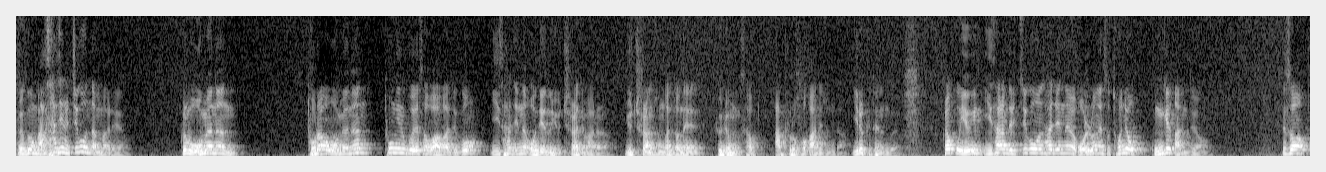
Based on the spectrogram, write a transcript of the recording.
그거 막 사진을 찍어 온단 말이에요. 그럼 오면은 돌아오면은 통일부에서 와가지고 이 사진은 어디에도 유출하지 말아라. 유출하는 순간 너네 교류 사업 앞으로 허가 안 해준다. 이렇게 되는 거예요. 그래갖고 여기 이 사람들이 찍어온 사진을 언론에서 전혀 공개가 안 돼요. 그래서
